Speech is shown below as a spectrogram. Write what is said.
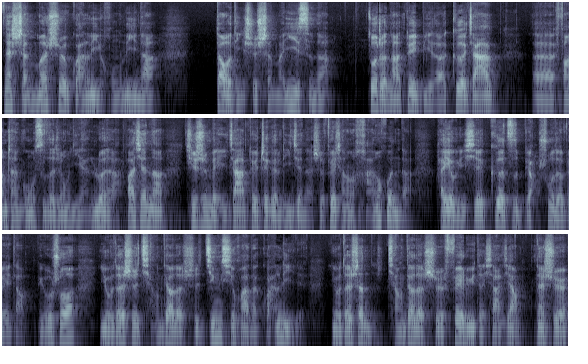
那什么是管理红利呢？到底是什么意思呢？作者呢对比了各家呃房产公司的这种言论啊，发现呢其实每一家对这个理解呢是非常含混的，还有一些各自表述的味道。比如说，有的是强调的是精细化的管理，有的是强调的是费率的下降。但是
